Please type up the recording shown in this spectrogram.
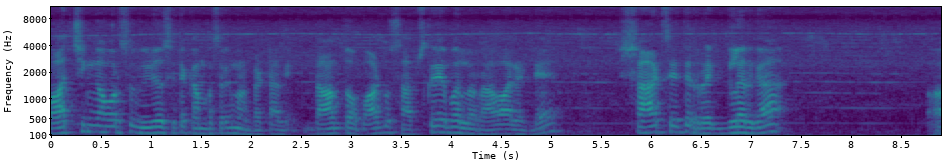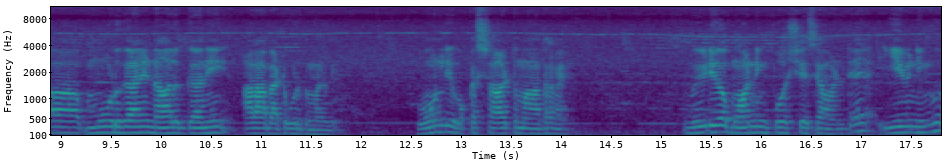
వాచింగ్ అవర్స్ వీడియోస్ అయితే కంపల్సరీగా మనం పెట్టాలి. దాంతోపాటు సబ్స్క్రైబర్లు రావాలంటే షార్ట్స్ అయితే రెగ్యులర్గా మూడు కానీ నాలుగు కానీ అలా పెట్టకూడదు మళ్ళీ. ఓన్లీ ఒక షార్ట్ మాత్రమే. వీడియో మార్నింగ్ పోస్ట్ చేసామంటే ఈవినింగ్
